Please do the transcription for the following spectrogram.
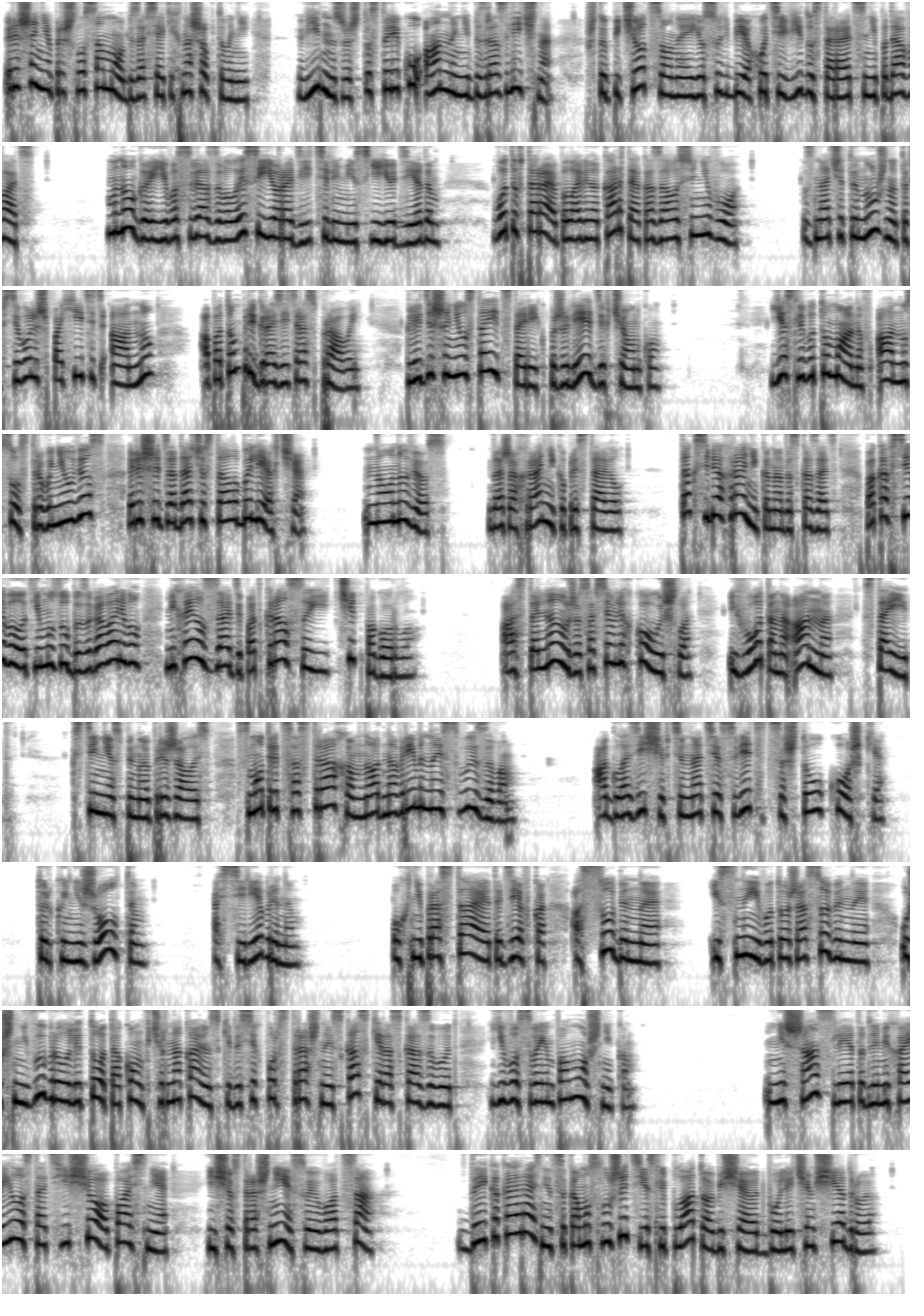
Решение пришло само, безо всяких нашептываний. Видно же, что старику Анна не безразлична что печется он о ее судьбе, хоть и виду старается не подавать. Многое его связывало и с ее родителями, и с ее дедом. Вот и вторая половина карты оказалась у него. Значит, и нужно-то всего лишь похитить Анну, а потом пригрозить расправой. Глядишь, и не устоит старик, пожалеет девчонку. Если бы Туманов Анну с острова не увез, решить задачу стало бы легче. Но он увез. Даже охранника приставил – так себе охранника, надо сказать. Пока Всеволод ему зубы заговаривал, Михаил сзади подкрался и чик по горлу. А остальное уже совсем легко вышло. И вот она, Анна, стоит. К стене спиной прижалась, смотрит со страхом, но одновременно и с вызовом. А глазище в темноте светится, что у кошки. Только не желтым, а серебряным. Ох, непростая эта девка, особенная, и сны его тоже особенные. Уж не выбрал ли то, о ком в Чернокаменске до сих пор страшные сказки рассказывают, его своим помощникам? Не шанс ли это для Михаила стать еще опаснее, еще страшнее своего отца? Да и какая разница, кому служить, если плату обещают более чем щедрую?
